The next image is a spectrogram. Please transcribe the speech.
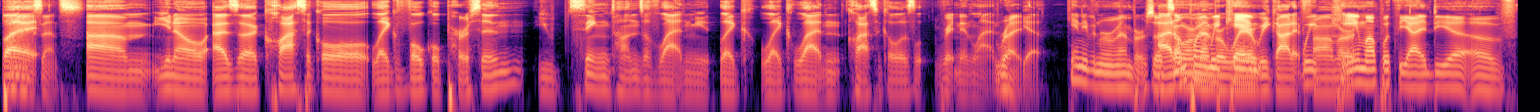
But- that makes sense. Um, you know, as a classical like vocal person, you sing tons of Latin mu- like like Latin classical is written in Latin. Right. Yeah. Can't even remember. So at I some don't point remember we where came, we got it we from. or- came up with the idea of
